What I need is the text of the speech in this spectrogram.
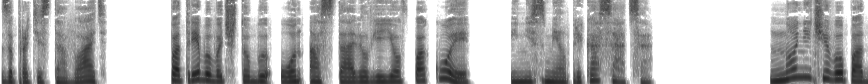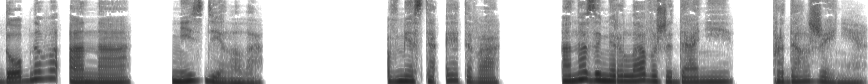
запротестовать, потребовать, чтобы он оставил ее в покое и не смел прикасаться. Но ничего подобного она не сделала. Вместо этого она замерла в ожидании продолжения.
